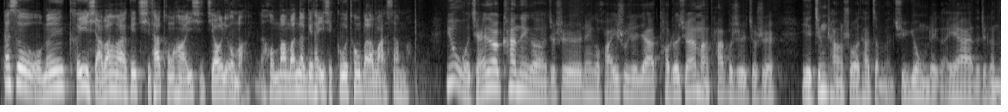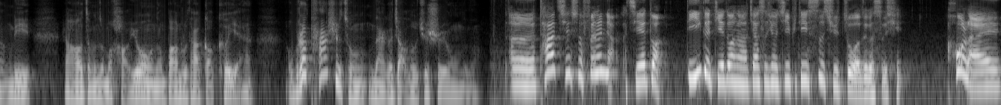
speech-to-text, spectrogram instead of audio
但是我们可以想办法跟其他同行一起交流嘛，然后慢慢的跟他一起沟通，把它完善嘛。因为我前一段看那个就是那个华裔数学家陶哲轩嘛，他不是就是。也经常说他怎么去用这个 AI 的这个能力，然后怎么怎么好用，能帮助他搞科研。我不知道他是从哪个角度去使用的呢？呃，他其实分了两个阶段。第一个阶段呢，就是用 GPT 四去做这个事情，后来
